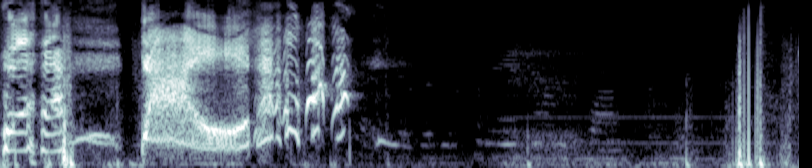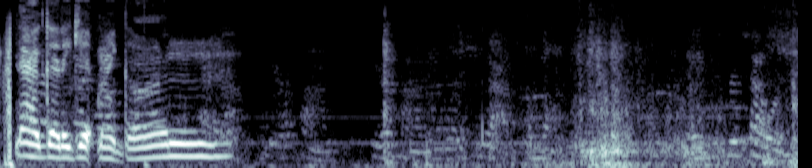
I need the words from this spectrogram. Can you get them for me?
Die! now I gotta get my gun. Thank you for telling me.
